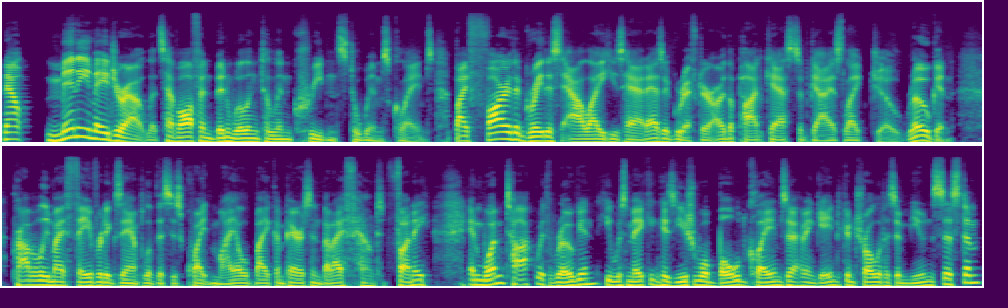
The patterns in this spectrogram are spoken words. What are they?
Now, many major outlets have often been willing to lend credence to Wim's claims. By far the greatest ally he's had as a grifter are the podcasts of guys like Joe Rogan. Probably my favorite example of this is quite mild by comparison, but I found it funny. In one talk with Rogan, he was making his usual bold claims of having gained control of his immune system.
